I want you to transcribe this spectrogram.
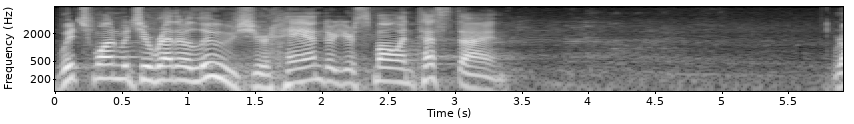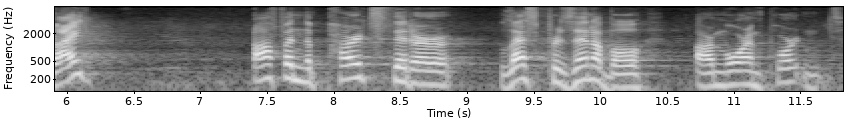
Which one would you rather lose, your hand or your small intestine? Right? Often the parts that are less presentable are more important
